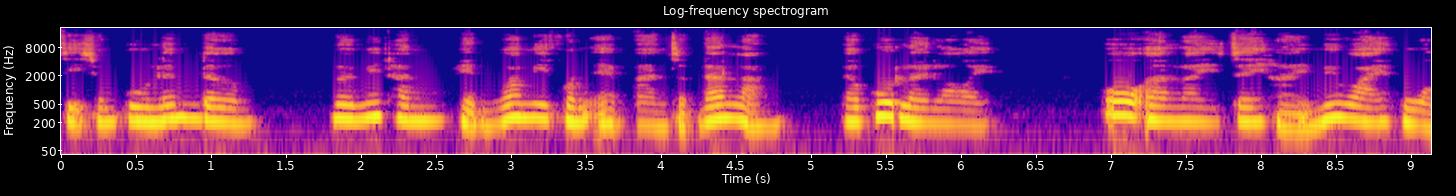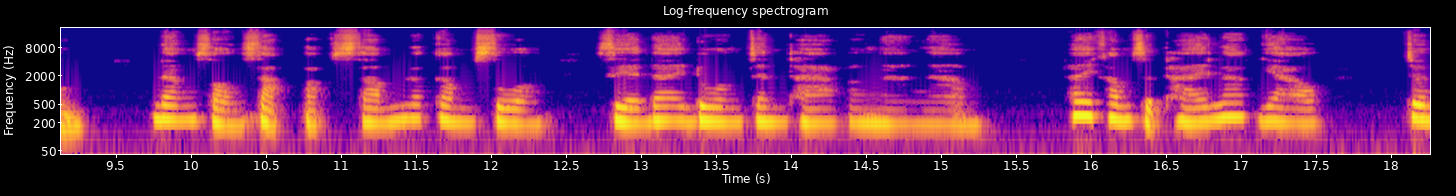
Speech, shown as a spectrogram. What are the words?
สีชมพูเล่มเดิม โดยไม่ทันเห็นว่ามีคนแอบอ่านจากด้านหลัง แล้วพูดลอยๆ โอ้อะไรใจหายไม่วายห่วง ดังสอนสักปักซ้ำและกำซวง เสียดายดวงจันทาพังงางามถ้อยคำสุดท้ายลากยาว จน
